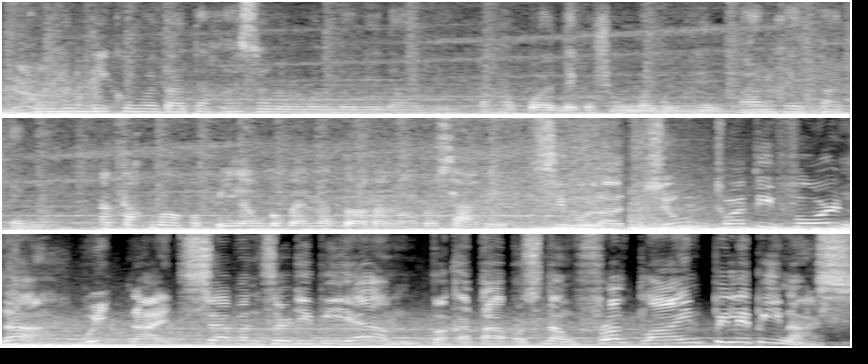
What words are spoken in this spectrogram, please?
niya? Kung hindi ko matatakasan ang mundo ni Daddy, baka pwede ko siyang baguhin para kay Fatima. Tatakbo ako bilang gobernadora ng Rosario. Simula June 24 na, weeknight 7.30pm, pagkatapos ng Frontline Pilipinas.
